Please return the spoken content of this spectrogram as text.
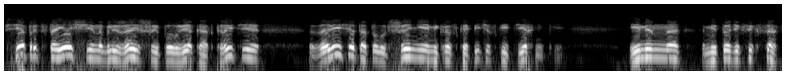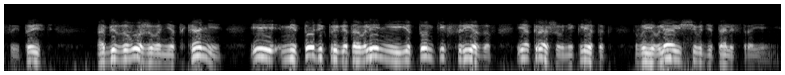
все предстоящие на ближайшие полвека открытия зависят от улучшения микроскопической техники, именно методик фиксации, то есть обезвоживания ткани и методик приготовления ее тонких срезов и окрашивания клеток, выявляющего детали строения.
